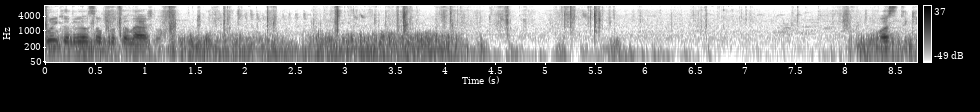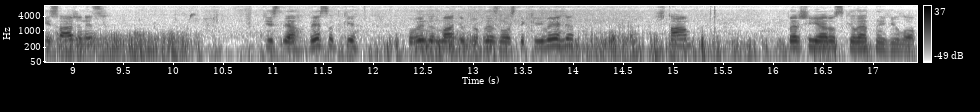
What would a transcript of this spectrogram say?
брунька дивилася в протилежну. Ось такий саджанець після висадки повинен мати приблизно ось такий вигляд, штамп і перший ярус скелетних гілок.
